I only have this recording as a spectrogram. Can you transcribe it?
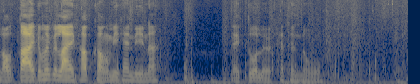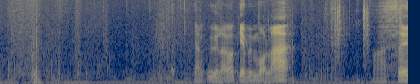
เราตายก็ไม่เป็นไรครับ ของก็มีแค่นี้นะ ในตัวเหลือแค่ธนูอย่างอื่นเราก็เก็บไปหมดละ มาสิ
